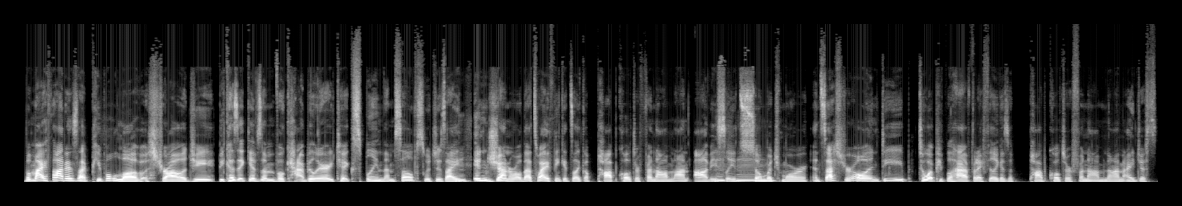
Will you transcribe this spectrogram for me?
but my thought is that people love astrology because it gives them vocabulary to explain themselves, which is I Mm. in general, that's why I think it's like a pop culture phenomenon. Obviously it's so Mhm. much more ancestral and deep to what people have, but I feel like as a pop culture phenomenon, I just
